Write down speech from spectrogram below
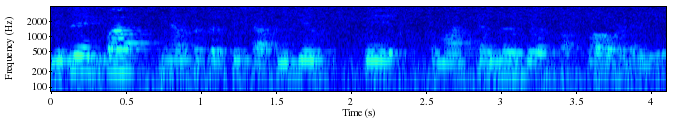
ایک بات یہاں پر درپیش آتی ہے کہ سماج کے اندر جو افواہ رہی ہے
